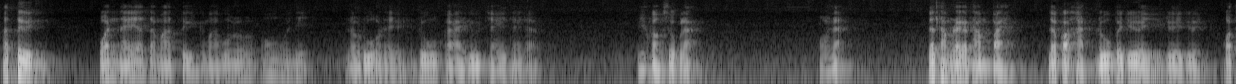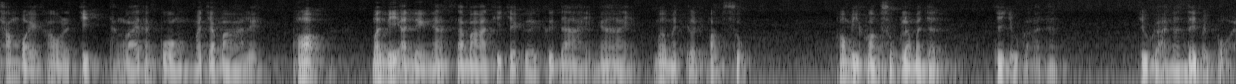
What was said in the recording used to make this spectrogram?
ถ้าตื่นวันไหนอาตมาตื่นขึ้นมาพวกเราโอ้วันนี้ เรารู้อะไร รู้กายรู้ใจได้แล้วมีความสุขแล้วพอล้วแล้วทำอะไรก็ทำไป แล้วก็หัดรู้ไปเรื่อยเรื่อยเรื่อยพอทำบ่อยเข้าจิตทั้งหลายทั้งปวงมันจะมาเลย เพราะมันมีอันหนึ่งนะสมาธิจะเกิดขึ้นได้ง่าย เมื่อมันเกิดความสุข พราะมีความสุขแล้วมันจะจะอยู่กับอันนั้น อยู่กับอันนั้นได้บ่อย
